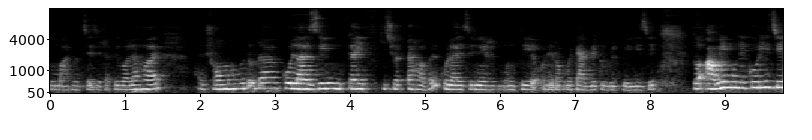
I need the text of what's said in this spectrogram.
তোমার হচ্ছে যেটাকে বলা হয় সম্ভবত ওটা কোলাজিন টাইপ কিছু একটা হবে। কোলাজিনের মধ্যে অনেক রকমের ট্যাবলেট টুবলেট বেরিয়েছে। তো আমি মনে করি যে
